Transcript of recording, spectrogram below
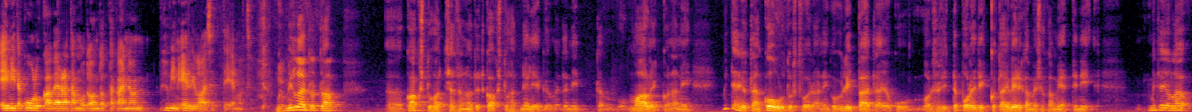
ei niitä kuulukaan verrata, mutta on totta kai ne on hyvin erilaiset teemat. Mutta millainen tota, 2000, sä sanoit, että 2040 niin maalikkona, niin miten jotain koulutusta voidaan niin kuin ylipäätään joku, on se sitten poliitikko tai virkamies, joka miettii, niin miten jolla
